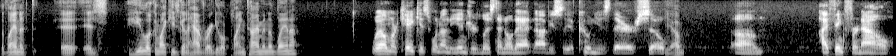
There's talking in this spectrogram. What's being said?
Atlanta is he looking like he's going to have regular playing time in Atlanta? Well, Markakis went on the injured list. I know that, and obviously Acuna's there. So, yep. Um, I think for now,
